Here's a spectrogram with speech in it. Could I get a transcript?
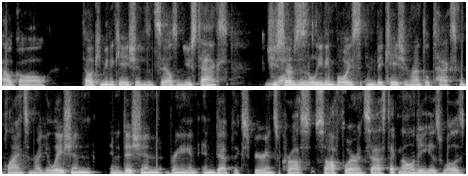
alcohol, telecommunications, and sales and use tax. She wow. serves as a leading voice in vacation rental tax compliance and regulation. In addition, bringing an in depth experience across software and SaaS technology, as well as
